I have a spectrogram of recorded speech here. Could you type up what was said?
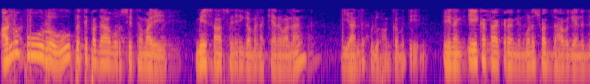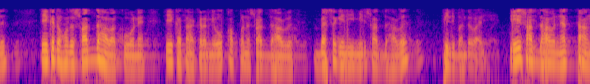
අනුපූර්ව වූ ප්‍රතිපදාව ඔස්සේ තමයි මේ ශාසනයේ ගමනක් යනවා නම් යන්න පුළුවන්කම තියෙන්නේ. එහෙනම් ඒ කතා කරන්නේ මොන ශ්‍රද්ධාව ගැනද? ඒකට හොඳ ශ්‍රද්ධාවක් ඕනේ. ඒ කතා කරන්නේ ඕකප්පන ශ්‍රද්ධාව, බැස ගැනීමේ ශ්‍රද්ධාව පිළිබඳවයි. ඒ ශ්‍රද්ධාව නැත්තම්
